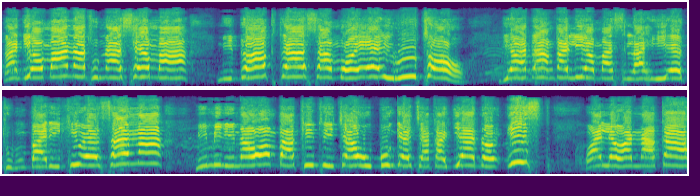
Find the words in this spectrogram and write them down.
na ndio maana tunasema ni Dr. Samoei Ruto ndiye ataangalia maslahi yetu. Mbarikiwe sana. Mimi ninaomba kiti cha ubunge cha Kajiado East, wale wanakaa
